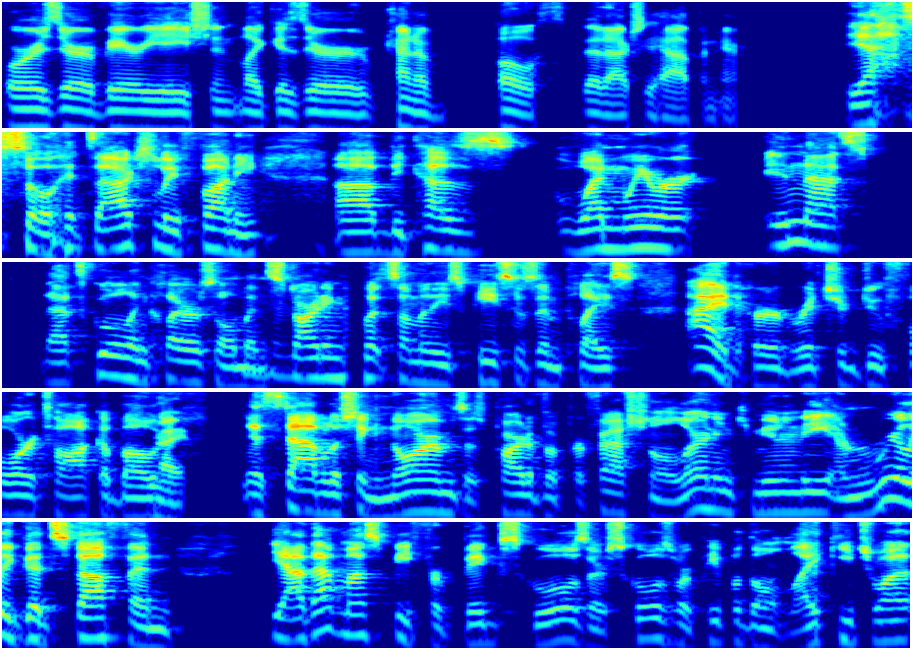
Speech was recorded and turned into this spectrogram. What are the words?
or is there a variation? Like is there kind of both that actually happen here? Yeah, so it's actually funny uh, because when we were in that that school in Claresholm and Mhm. starting to put some of these pieces in place, I had heard Richard Dufour talk about Right. establishing norms as part of a professional learning community and really good stuff. And yeah, that must be for big schools or schools where people don't like each one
